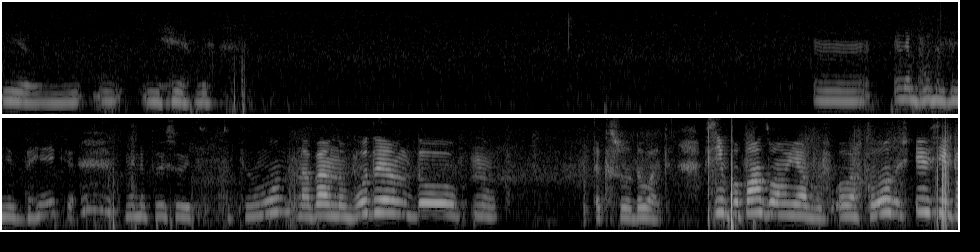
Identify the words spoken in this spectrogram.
Ні, н- н- ні, не. Буде, мені здається. Мене пишуть цілому. Напевно, будемо до. Ну. Так що давайте. Всім папа, з вами я був Олег Колодич і всім папа.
